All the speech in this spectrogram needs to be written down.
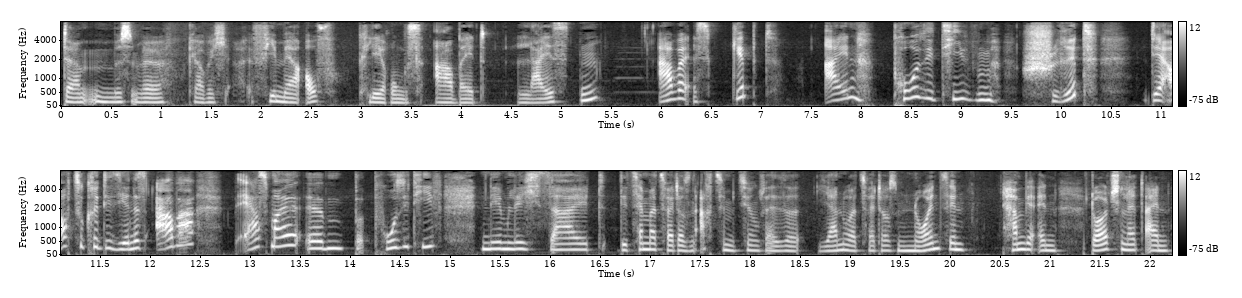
da müssen wir, glaube ich, viel mehr Aufklärungsarbeit leisten. Aber es gibt einen positiven Schritt, der auch zu kritisieren ist, aber erstmal ähm, positiv, nämlich seit Dezember 2018 beziehungsweise Januar 2019 haben wir in Deutschland einen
